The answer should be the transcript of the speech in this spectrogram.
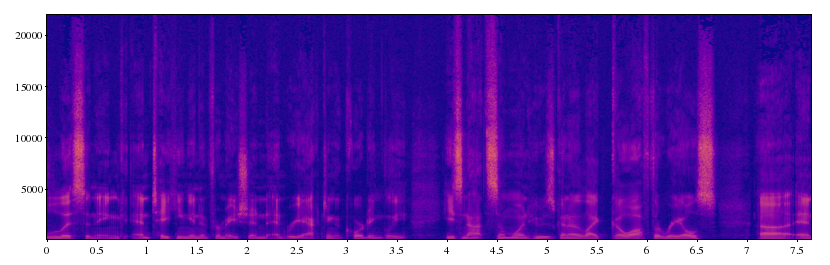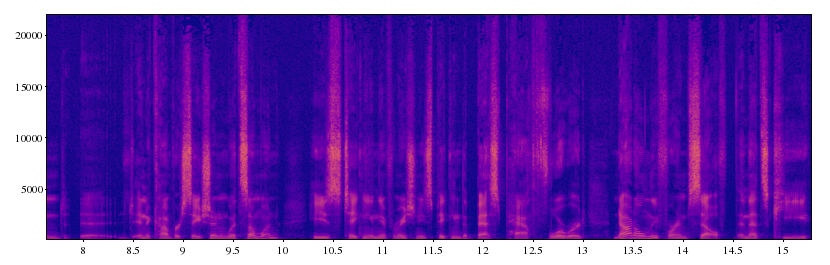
listening and taking in information and reacting accordingly. He's not someone who's gonna like go off the rails uh, and uh, in a conversation with someone. He's taking in the information. He's picking the best path forward, not only for himself, and that's key,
